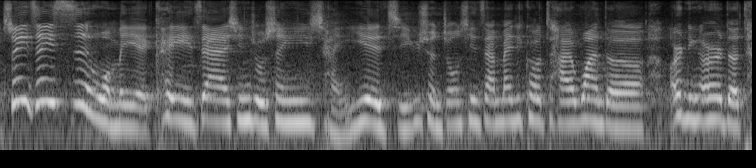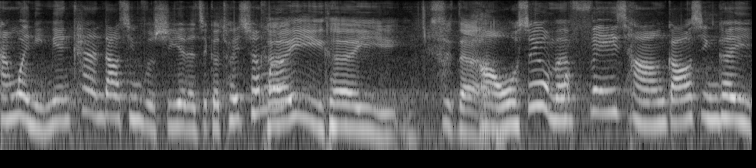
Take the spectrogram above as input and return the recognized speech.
所以这一次，我们也可以在新竹生医产业及预选中心，在 Medical Taiwan 的二零二二的摊位里面看到金福实业的这个推车吗？可以，可以，是的。好，所以我们非常高兴可以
